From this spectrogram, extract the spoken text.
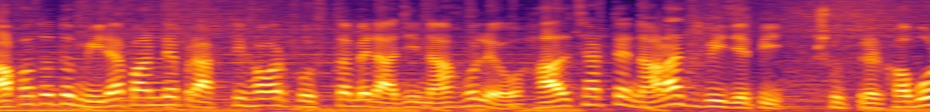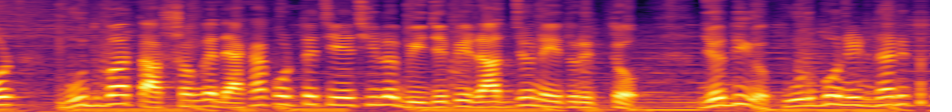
আপাতত মীরা পাণ্ডে প্রার্থী হওয়ার প্রস্তাবে রাজি না হলেও হাল ছাড়তে নারাজ বিজেপি। সূত্রের খবর, বুধবার তার সঙ্গে দেখা করতে চেয়েছিল বিজেপির রাজ্য নেতৃত্ব। যদিও পূর্ব নির্ধারিত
